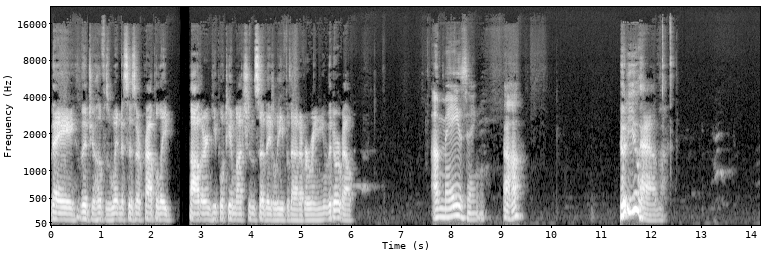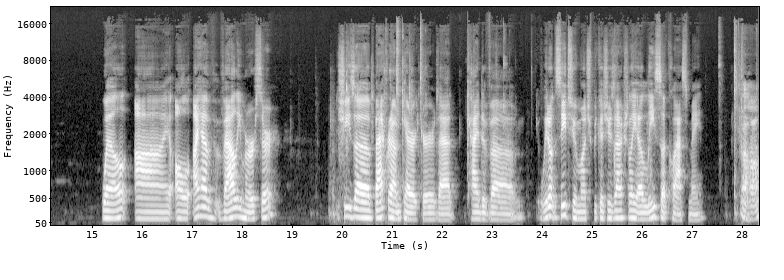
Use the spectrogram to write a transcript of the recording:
they, the Jehovah's Witnesses, are probably bothering people too much, and so they leave without ever ringing the doorbell. Amazing. Uh huh. Who do you have? Well, I all I have Valley Mercer. She's a background character that kind of uh, we don't see too much because she's actually a Lisa classmate. Uh huh.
